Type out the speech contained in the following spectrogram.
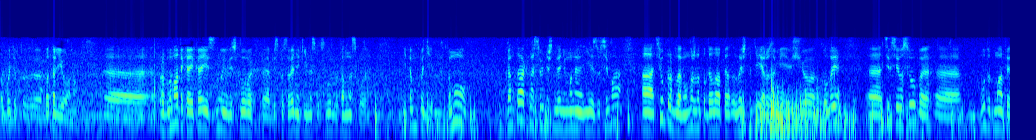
роботі е, батальйону. Проблематика, яка існує у військових безпосередньо, які несуть службу там на сході і тому подібне. Тому контакт на сьогоднішній день у мене є з усіма. А цю проблему можна подолати лише тоді, я розумію, що коли ці всі особи будуть мати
